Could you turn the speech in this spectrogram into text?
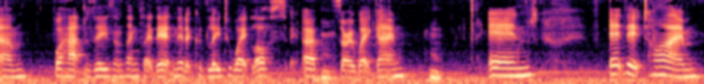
um, for heart disease and things like that, and that it could lead to weight loss, uh, sorry, weight gain. And at that time,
